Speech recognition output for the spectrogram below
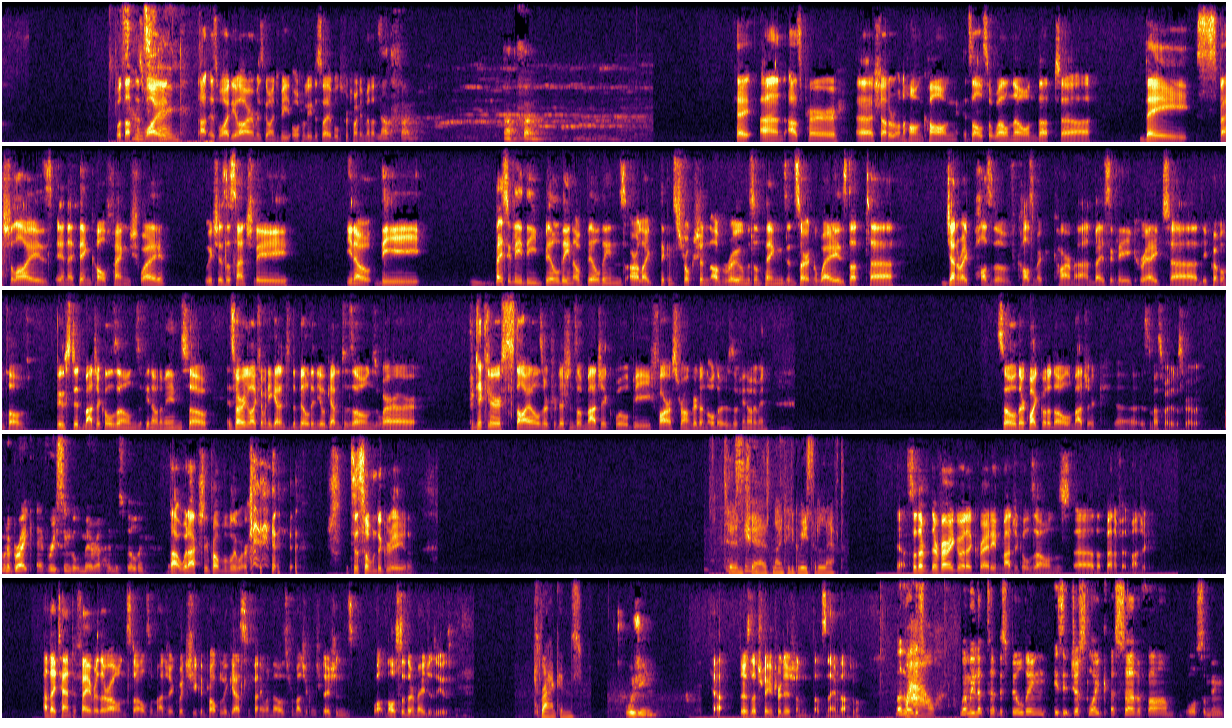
but that is Sounds why fun. that is why the alarm is going to be utterly disabled for twenty minutes. Not fun. Not fun. Okay, and as per uh, Shadowrun Hong Kong, it's also well known that uh, they specialize in a thing called Feng Shui, which is essentially, you know, the basically the building of buildings or like the construction of rooms and things in certain ways that uh, generate positive cosmic karma and basically create uh, the equivalent of boosted magical zones, if you know what I mean. So it's very likely when you get into the building, you'll get into zones where particular styles or traditions of magic will be far stronger than others, if you know what I mean. So they're quite good at all magic, uh, is the best way to describe it. I'm gonna break every single mirror in this building. That would actually probably work to some degree. yeah. Turn chairs 90 degrees to the left. Yeah, so they're they're very good at creating magical zones uh, that benefit magic, and they tend to favor their own styles of magic, which you can probably guess if anyone knows from magical traditions what most of their mages use. Dragons. Wujin. Yeah, there's literally a tradition that's named after them. By the way, this, Wow. when we looked at this building, is it just like a server farm or something?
